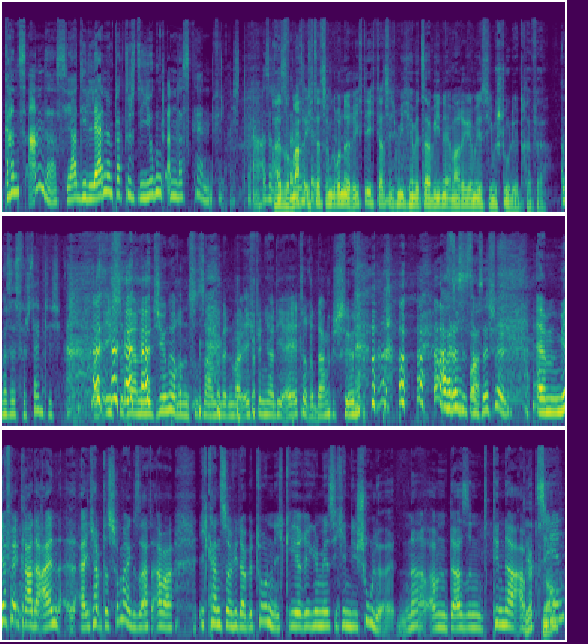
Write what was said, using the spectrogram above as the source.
ganz anders. Ja, die lernen praktisch die Jugend anders kennen vielleicht. Ja, also, also mache ich das das im Grunde richtig, dass ich mich hier mit Sabine immer regelmäßig im Studio treffe? Aber selbstverständlich. Weil ich so gerne mit Jüngeren zusammen bin, weil ich bin ja die Ältere. Dankeschön. Aber das ist doch sehr schön. Ähm, mir fällt gerade ein, äh, ich habe das schon mal gesagt, aber ich kann es noch wieder betonen, ich gehe regelmäßig in die Schule. Ne? Und da sind Kinder ab Jetzt zehn, noch?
